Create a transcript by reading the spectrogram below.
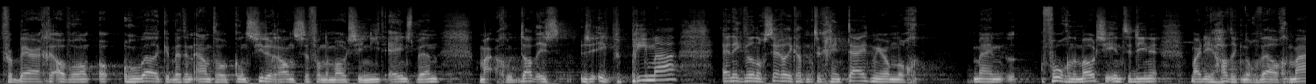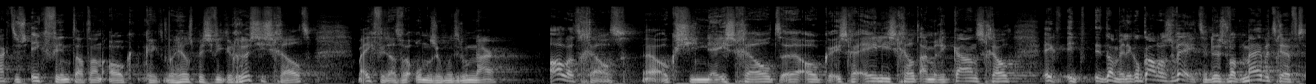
verbergen. Over, hoewel ik het met een aantal consideransen van de motie niet eens ben. Maar goed, dat is dus ik, prima. En ik wil nog zeggen, ik had natuurlijk geen tijd meer om nog mijn volgende motie in te dienen. Maar die had ik nog wel gemaakt. Dus ik vind dat dan ook, kijk, het heel specifiek Russisch geld. Maar ik vind dat we onderzoek moeten doen naar al het geld. Ja, ook Chinees geld, uh, ook Israëlisch geld, Amerikaans geld. Ik, ik, dan wil ik ook alles weten. Dus wat mij betreft,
